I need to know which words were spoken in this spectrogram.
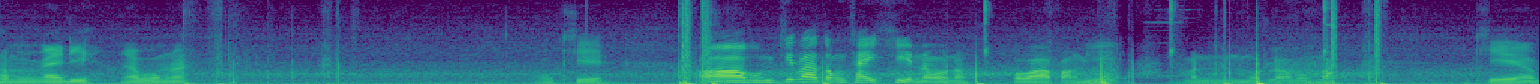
ทำไงดีนะผมนะ โอเคอ่าผมคิดว่าต้องใช้เคนนะผมนะเพราะว่าฝั่งนี้มันหมดแล้วผมนะโอเคครับ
